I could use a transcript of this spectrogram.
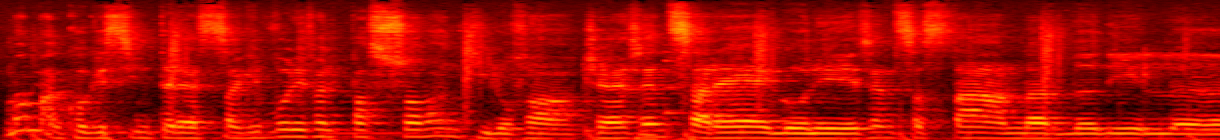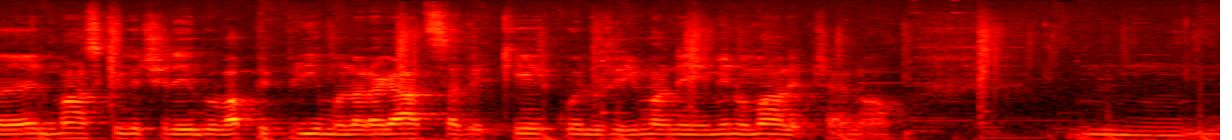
Ma manco che si interessa, che vuole fare il passo avanti lo fa, cioè senza regole, senza standard del è il maschio che ci deve provare per primo e la ragazza perché quello ci rimane meno male, cioè no. Mm,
